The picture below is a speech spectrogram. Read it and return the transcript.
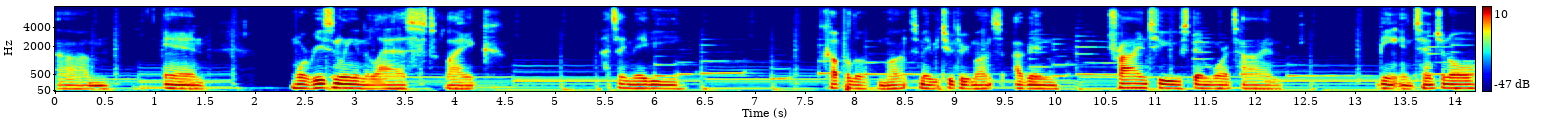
Um, and more recently, in the last like I'd say maybe a couple of months, maybe two, three months, I've been trying to spend more time being intentional,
